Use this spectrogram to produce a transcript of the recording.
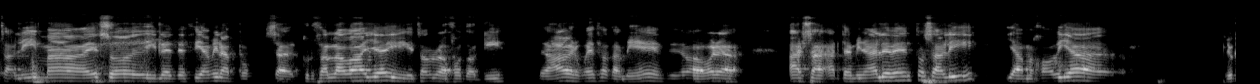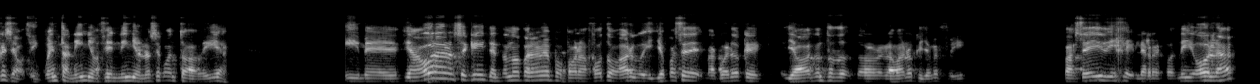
salir más eso y les decía, mira, pues, o sea, cruzar la valla y echarle una foto aquí. Me daba vergüenza también, tío. Ahora, al, al, terminar el evento salí y a lo mejor había, yo qué sé, 50 niños, 100 niños, no sé cuántos había. Y me decían, hola, no sé qué, intentando pararme para una foto o algo. Y yo pasé, me acuerdo que llevaba tanto dolor en la mano que yo me fui. Pasé y dije, le respondí hola,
